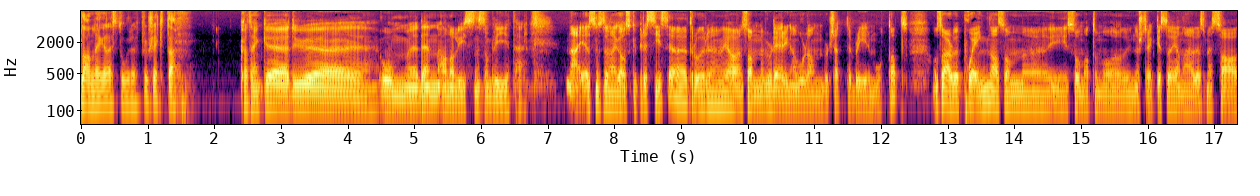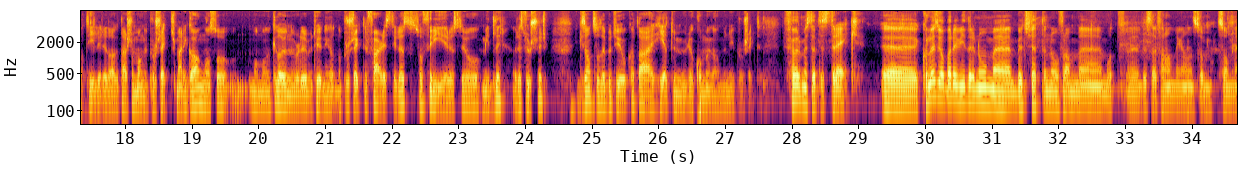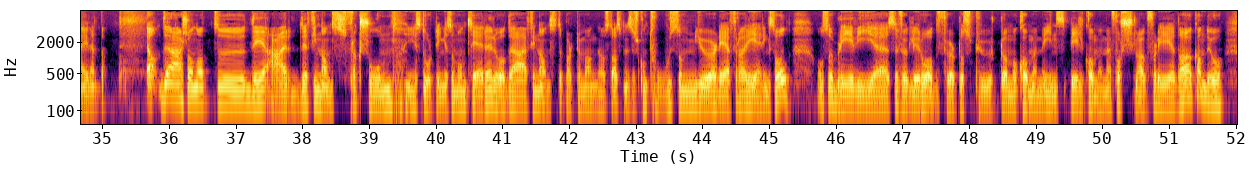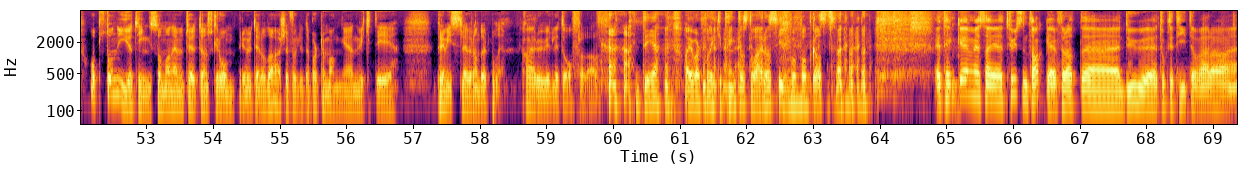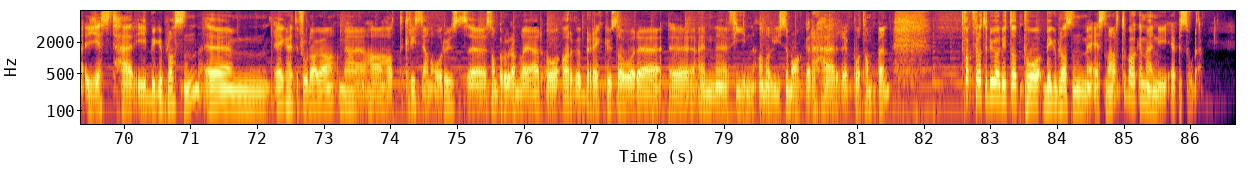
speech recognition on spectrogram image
planlegge de store prosjektene. Hva tenker du uh, om den analysen som blir gitt her? Nei, jeg syns den er ganske presis. Jeg tror vi har en samme vurdering av hvordan budsjettet blir mottatt. Og så er det et poeng da, som eh, i så måte må understrekes. Det ene er jo det som jeg sa tidligere i dag, det er så mange prosjekter som er i gang. og så må man ikke da undervurdere betydningen at når prosjekter ferdigstilles, så frigjøres det jo midler, ressurser. Ikke sant? Så det betyr jo ikke at det er helt umulig å komme i gang med nye prosjekter. Før vi setter strek, Eh, hvordan jobber dere videre nå med budsjettet nå fram eh, mot eh, disse forhandlingene som, som er i vente? Ja, Det er sånn at det er det finansfraksjonen i Stortinget som håndterer, og det er Finansdepartementet og Statsministerens kontor som gjør det fra regjeringshold. Og så blir vi selvfølgelig rådført og spurt om å komme med innspill, komme med forslag. fordi da kan det jo oppstå nye ting som man eventuelt ønsker å omprioritere. og Da er selvfølgelig departementet en viktig premissleverandør på det. Hva er du villig til å ofre da? da? Det har jeg i hvert fall ikke tenkt å stå her og si på podkast. Jeg tenker vi sier tusen takk for at uh, du uh, tok deg tid til å være gjest her i Byggeplassen. Um, jeg heter Frode Aga. Vi har hatt Kristian Aarhus uh, som programleder, og Arve Brekkhus har vært en fin analysemaker her på tampen. Takk for at du har lytta på Byggeplassen. Vi er snart tilbake med en ny episode.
